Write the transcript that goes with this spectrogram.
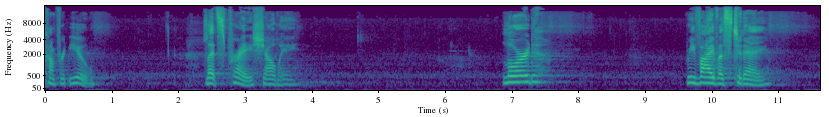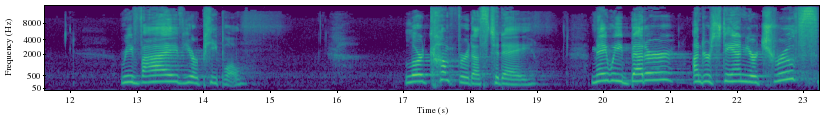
comfort you. Let's pray, shall we? Lord, revive us today. Revive your people. Lord, comfort us today. May we better understand your truths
